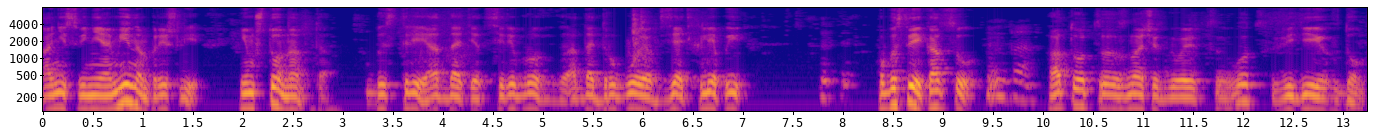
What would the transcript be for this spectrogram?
они с Вениамином пришли. Им что надо-то? быстрее отдать это серебро, отдать другое, взять хлеб и побыстрее к отцу. Да. А тот, э, значит, говорит, вот, веди их в дом.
